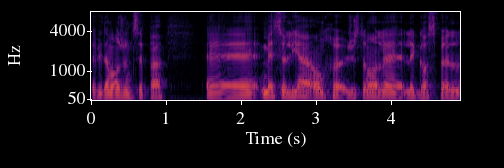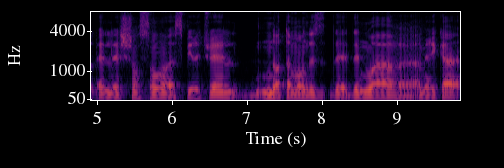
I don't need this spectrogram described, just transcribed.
évidemment, je ne sais pas. Euh, mais ce lien entre justement les, les gospels et les chansons euh, spirituelles, notamment des, des, des Noirs euh, américains,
